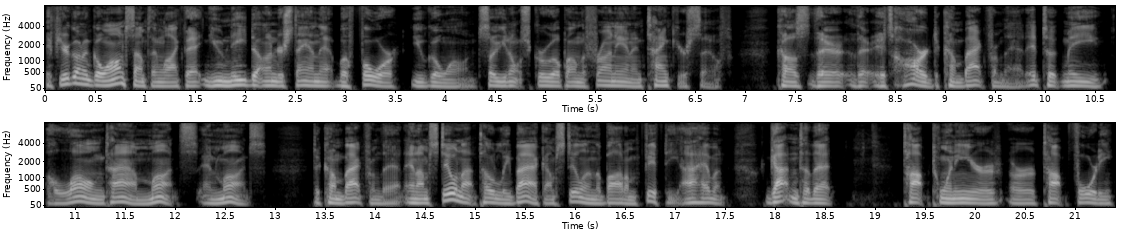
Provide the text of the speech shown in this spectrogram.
If you're going to go on something like that, you need to understand that before you go on so you don't screw up on the front end and tank yourself because there, there, it's hard to come back from that. It took me a long time, months and months, to come back from that, and I'm still not totally back. I'm still in the bottom 50. I haven't gotten to that top 20 or or top 40,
